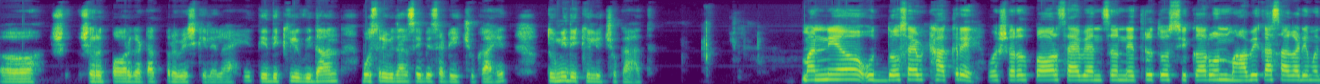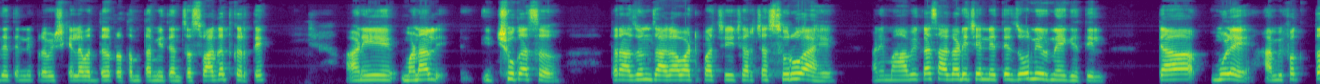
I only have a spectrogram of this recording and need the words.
शरद पवार गटात प्रवेश केलेला आहे. ते देखील विधान भोसरी विधानसभेसाठी इच्छुक आहेत. तुम्ही देखील इच्छुक आहात. माननीय उद्धवसाहेब ठाकरे व शरद पवार साहेब यांचं नेतृत्व स्वीकारून महाविकास आघाडीमध्ये त्यांनी प्रवेश केल्याबद्दल प्रथमतः मी त्यांचं स्वागत करते. आणि म्हणाल इच्छुकाचं तर अजून जागा वाटपाची चर्चा सुरू आहे. आणि महाविकास आघाडीचे नेते जो निर्णय घेतील त्यामुळे आम्ही फक्त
